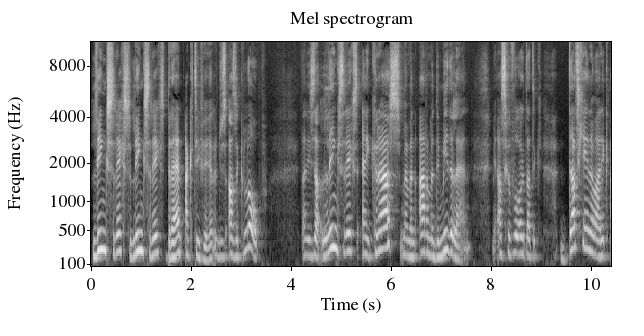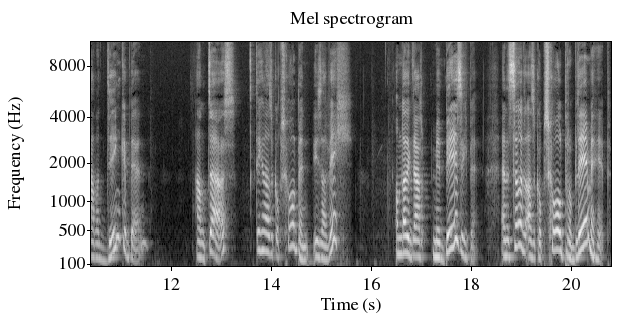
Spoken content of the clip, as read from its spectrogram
Links, rechts, links, rechts, brein activeren. Dus als ik loop, dan is dat links, rechts en ik kruis met mijn armen de middenlijn. Met als gevolg dat ik datgene waar ik aan het denken ben, aan thuis, tegen als ik op school ben, is dat weg. Omdat ik daar mee bezig ben. En hetzelfde als ik op school problemen heb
